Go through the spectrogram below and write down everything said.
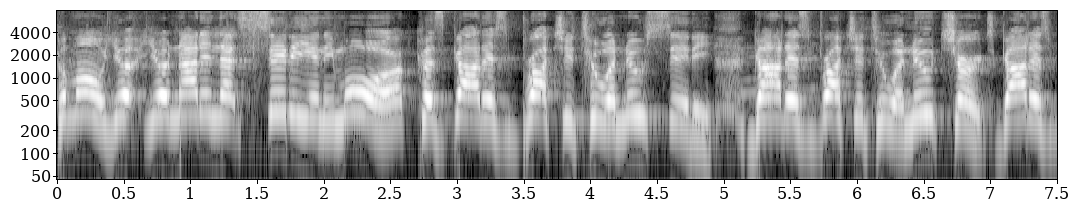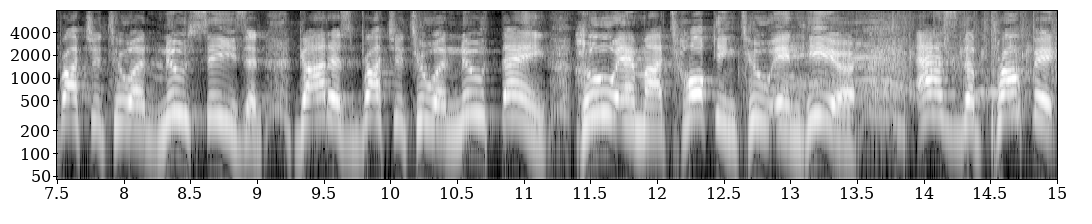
Come on, you're, you're not in that city anymore because God has brought you to a new city. God has brought you to a new church. God has brought you to a new season. God has brought you to a new thing. Who am I talking to in here? As the prophet,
